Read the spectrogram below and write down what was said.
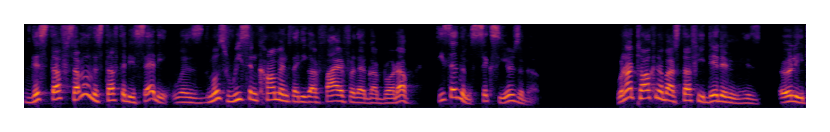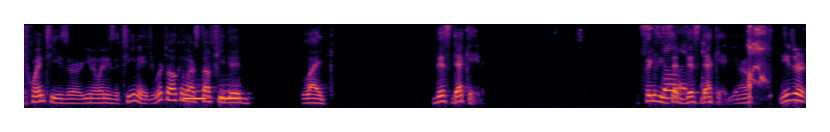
This stuff, some of the stuff that he said he was the most recent comments that he got fired for that got brought up. He said them six years ago. We're not talking about stuff he did in his early 20s or you know when he was a teenager. We're talking about stuff he Mhm. did like this decade. Things he said like- this decade, you know? These are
